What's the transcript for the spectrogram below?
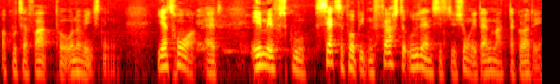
og kunne tage fra på undervisningen. Jeg tror, at MF skulle satse på at blive den første uddannelsesinstitution i Danmark, der gør det.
